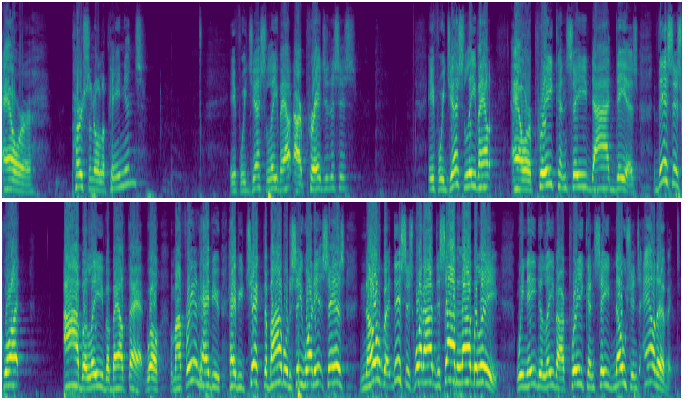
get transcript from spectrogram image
our personal opinions, if we just leave out our prejudices, if we just leave out our preconceived ideas, this is what I believe about that. Well, my friend, have you, have you checked the Bible to see what it says? No, but this is what I've decided I believe. We need to leave our preconceived notions out of it.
